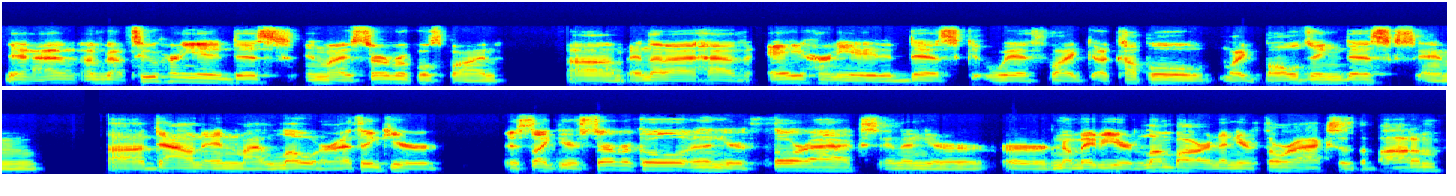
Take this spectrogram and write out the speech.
Yeah, I've, I've got two herniated discs in my cervical spine, um, and then I have a herniated disc with like a couple like bulging discs and uh, down in my lower. I think your it's like your cervical and then your thorax and then your or no maybe your lumbar and then your thorax is the bottom.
